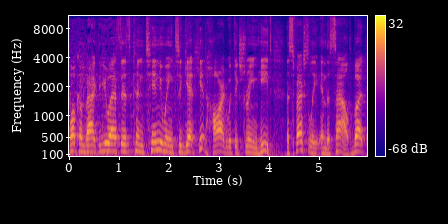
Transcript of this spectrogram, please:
Welcome back. The U.S. is continuing to get hit hard with extreme heat, especially in the south. But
